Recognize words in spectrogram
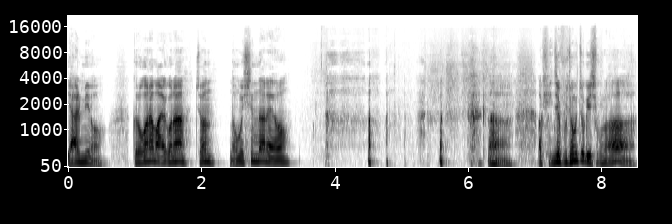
얄미워. 그러거나 말거나 전 너무 신나네요. 아, 아, 굉장히 부정적이시구나.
